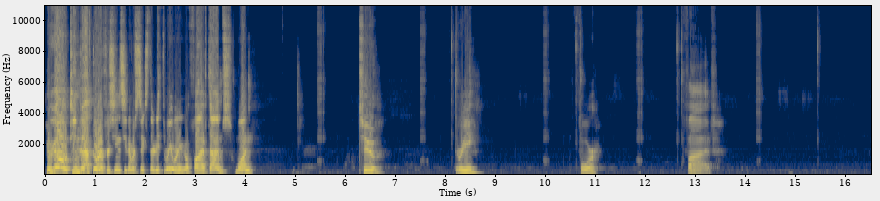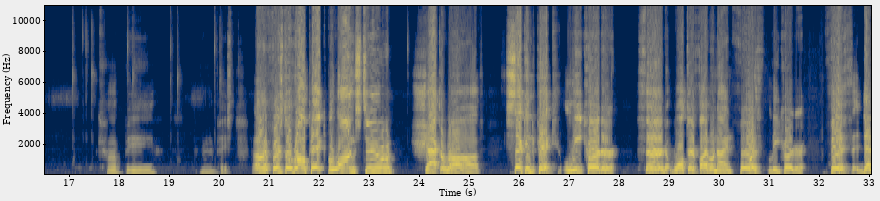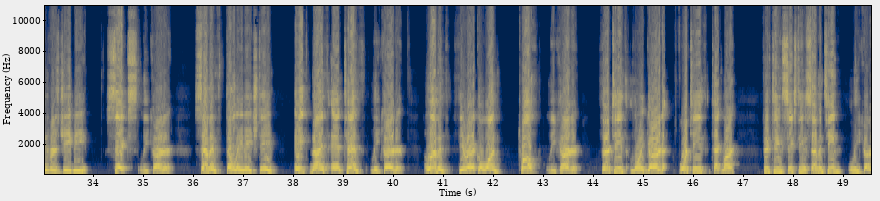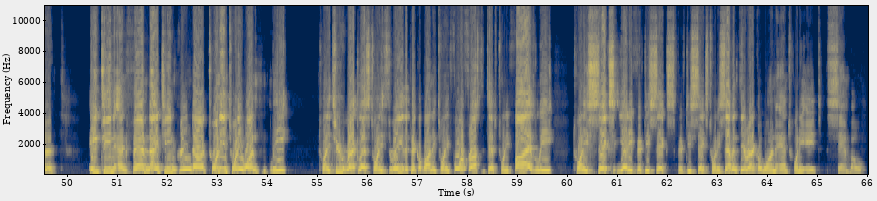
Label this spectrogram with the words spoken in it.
Here we go. Team draft order for CNC number 633. We're going to go five times. One, two, three, four, five. Copy and paste. All right, first overall pick belongs to Shakarov. Second pick, Lee Carter. Third, Walter 509. Fourth, Lee Carter. Fifth, Denver's JB. Sixth, Lee Carter. Seventh, Double A HD. Eighth, ninth, and tenth, Lee Carter. Eleventh, Theoretical 1. Twelfth, Lee Carter. Thirteenth, Lloyd Guard. Fourteenth, Tekmar. 15, 16, 17, Lee Carter. 18 and Fam 19, Green Dog. 20 and 21, Lee. 22, Reckless. 23, The Pickle Bunny. 24, Frosted Tips. 25, Lee. 26, Yeti 56, 56, 27, Theoretical 1, and 28, Sambo.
